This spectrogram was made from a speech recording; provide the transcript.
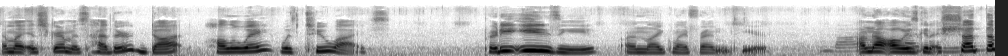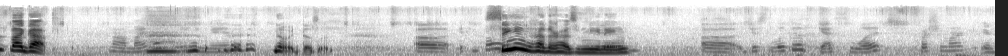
and my Instagram is Heather dot Holloway with two Y's. Pretty easy, unlike my friends here. I'm not always gonna me- shut the fuck up. Nah, mine has meaning, man. No, it doesn't. Uh, if you Singing Heather has meaning. Uh, just look up guess what question mark and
